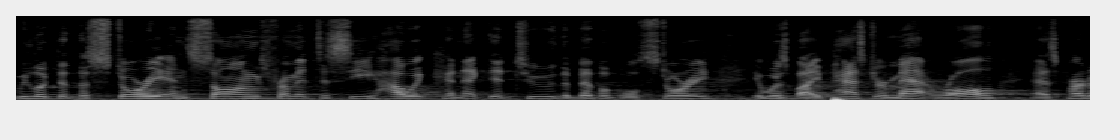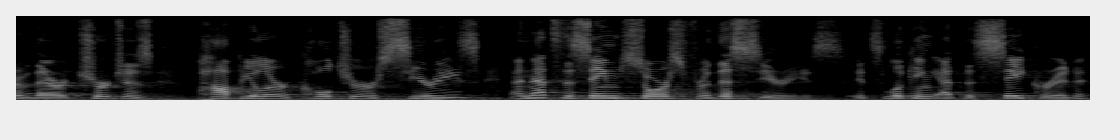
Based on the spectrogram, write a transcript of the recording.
We looked at the story and songs from it to see how it connected to the biblical story. It was by Pastor Matt Rawle as part of their church's popular culture series, and that's the same source for this series. It's looking at the sacred,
